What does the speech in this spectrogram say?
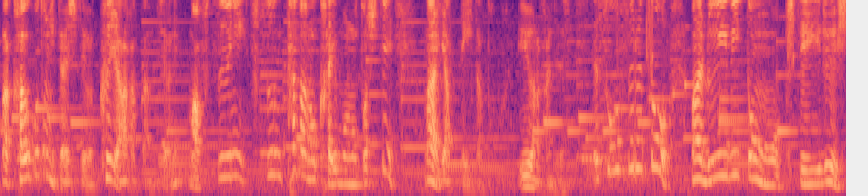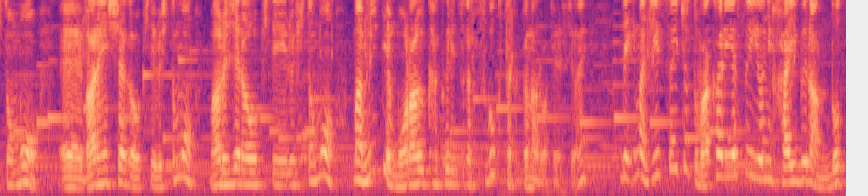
まあ、買うことに対しては苦じゃなかったんですよね。まあ、普通に、普通にただの買い物として、まあ、やっていたと。いうような感じです。でそうすると、まあ、ルイ・ヴィトンを着ている人も、えー、バレンシアガを着ている人も、マルジェラを着ている人も、まあ、見てもらう確率がすごく高くなるわけですよね。で、今実際ちょっと分かりやすいようにハイブランド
